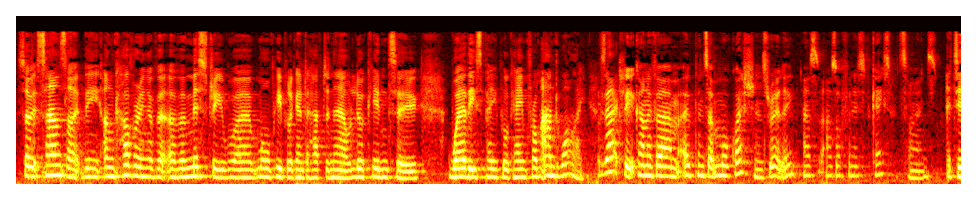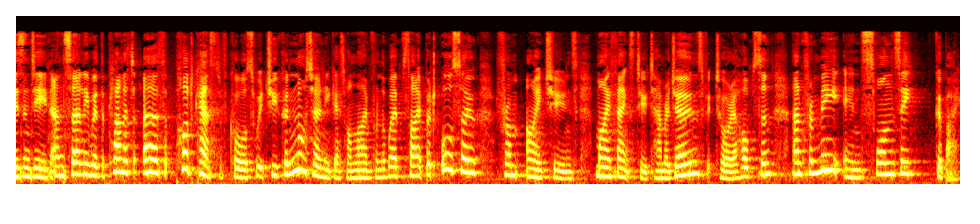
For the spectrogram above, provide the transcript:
So it sounds like the uncovering of a, of a, mystery where more people are going to have to now look into where these people came from and why. Exactly. It kind of um, opens up more questions, really, as, as often is the case with science. It is indeed. And certainly with the Planet Earth podcast, of course, which you can not only get online from the website, but also from iTunes. My thanks to Tamara Jones, Victoria Hobson, and from me in Swansea. Goodbye.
